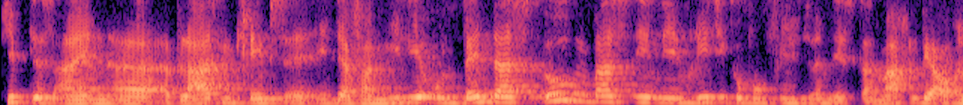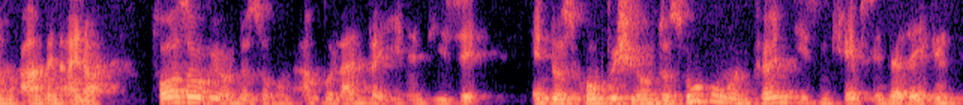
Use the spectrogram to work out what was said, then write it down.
gibt es einen äh, Blasenkrebs äh, in der Familie? Und wenn das irgendwas in dem Risikoprofil drin ist, dann machen wir auch im Rahmen einer Vorsorgeuntersuchung ambulant bei Ihnen diese endoskopische Untersuchung und können diesen Krebs in der Regel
